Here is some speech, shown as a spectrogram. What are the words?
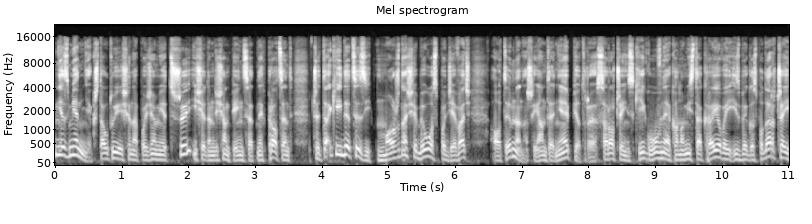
niezmiennie kształtuje się na poziomie 3,75%. Czy takiej decyzji można się było spodziewać? O tym na naszej antenie Piotr Soroczyński, główny ekonomista Krajowej Izby Gospodarczej,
